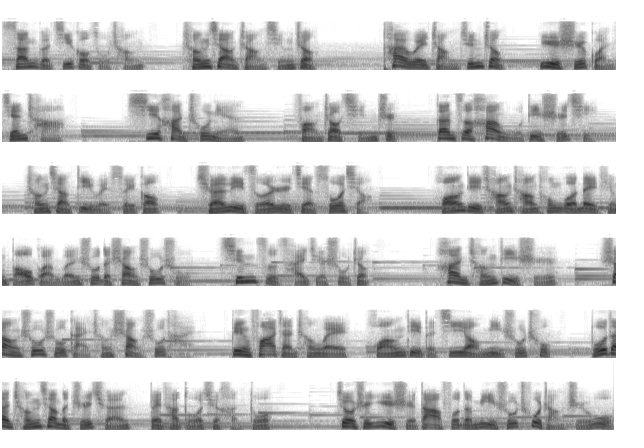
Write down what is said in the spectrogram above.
三个机构组成，丞相掌行政，太尉掌军政，御史管监察。西汉初年仿照秦制，但自汉武帝时起，丞相地位虽高，权力则日渐缩小。皇帝常常通过内廷保管文书的尚书署亲自裁决数政。汉成帝时，尚书署改成尚书台，并发展成为皇帝的机要秘书处。不但丞相的职权被他夺去很多，就是御史大夫的秘书处长职务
